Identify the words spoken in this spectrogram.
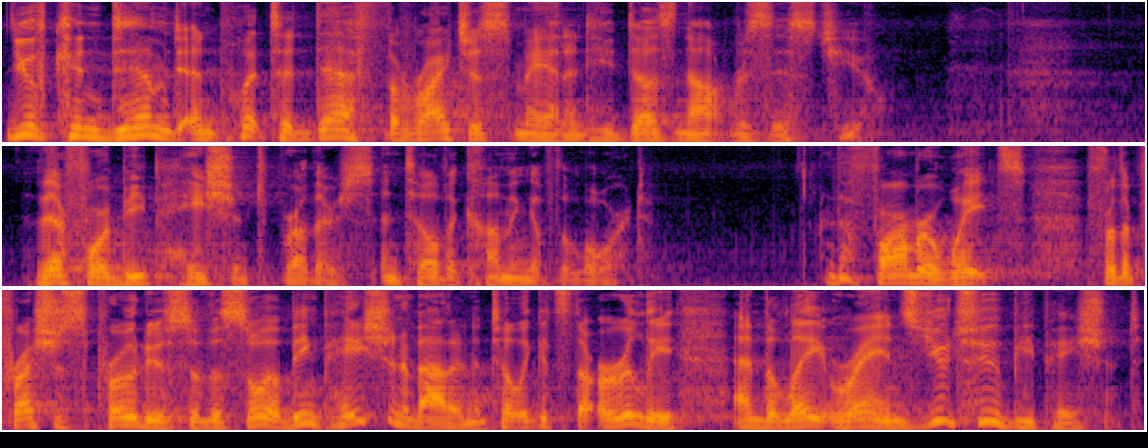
You have condemned and put to death the righteous man, and he does not resist you. Therefore, be patient, brothers, until the coming of the Lord. The farmer waits for the precious produce of the soil, being patient about it until it gets the early and the late rains. You too be patient.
